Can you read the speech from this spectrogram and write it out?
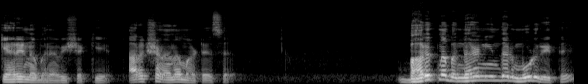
ક્યારે ન બનાવી શકીએ. આરક્ષણ આના માટે છે. ભારતના બંધારણની અંદર મૂળ રીતે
